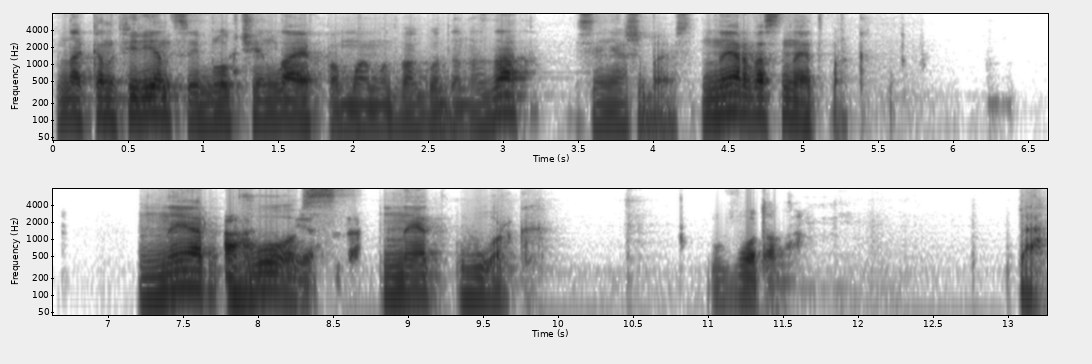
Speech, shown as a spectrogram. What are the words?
на конференции Blockchain Live, по-моему, два года назад, если не ошибаюсь. Nervous Network. Nervous ага, Network. Вот она. Да.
